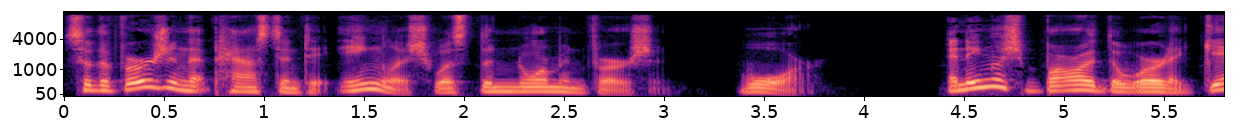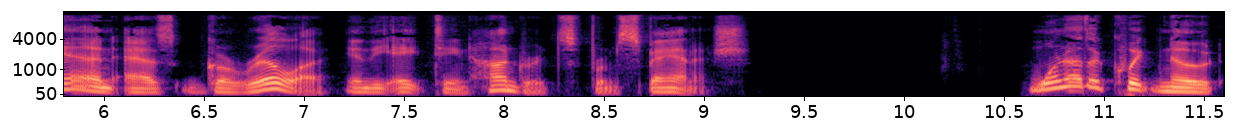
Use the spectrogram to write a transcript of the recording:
So the version that passed into English was the Norman version, war. And English borrowed the word again as guerrilla in the 1800s from Spanish. One other quick note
